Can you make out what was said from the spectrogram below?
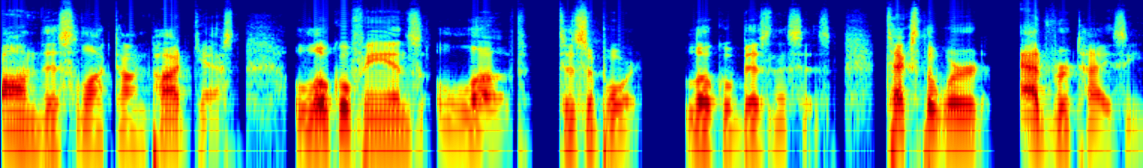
on this Locked On podcast. Local fans love to support local businesses. Text the word advertising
